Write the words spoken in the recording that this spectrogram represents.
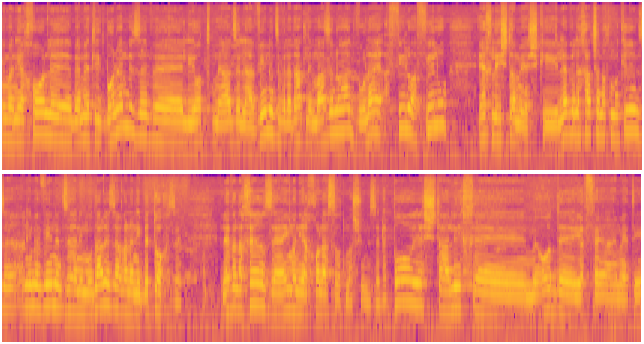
אם אני יכול אה, באמת להתבונן בזה ולהיות מעל זה, להבין את זה ולדעת למה זה נועד, ואולי אפילו, אפילו, איך להשתמש. כי level אחד שאנחנו מכירים זה, אני מבין את זה, אני מודע לזה, אבל אני בתוך זה. level אחר זה האם אני יכול לעשות משהו עם זה. ופה יש תהליך אה, מאוד אה, יפה, האמת היא,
